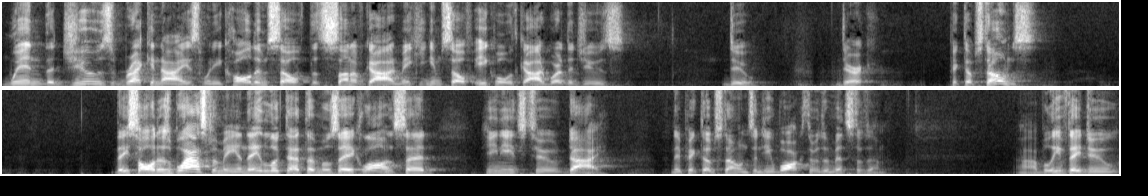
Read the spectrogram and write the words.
when the Jews recognized when he called himself the Son of God, making himself equal with God, what did the Jews do? Derek, picked up stones. They saw it as blasphemy, and they looked at the Mosaic law and said, He needs to die. And they picked up stones, and he walked through the midst of them. I believe they do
